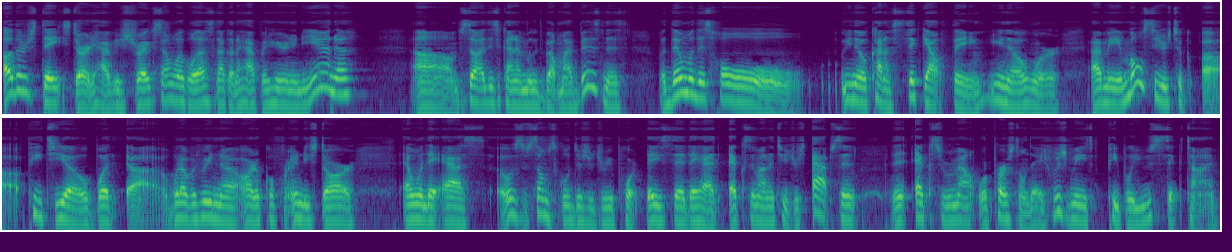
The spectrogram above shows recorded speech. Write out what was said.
other states started having strikes. I'm like, well, that's not going to happen here in Indiana. Um, so I just kind of moved about my business. But then with this whole, you know, kind of stick out thing, you know, where, I mean, most teachers took, uh, PTO, but, uh, when I was reading an article for Indy Star, and when they asked, it was some school district report, they said they had X amount of teachers absent and X amount were personal days, which means people use sick time.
